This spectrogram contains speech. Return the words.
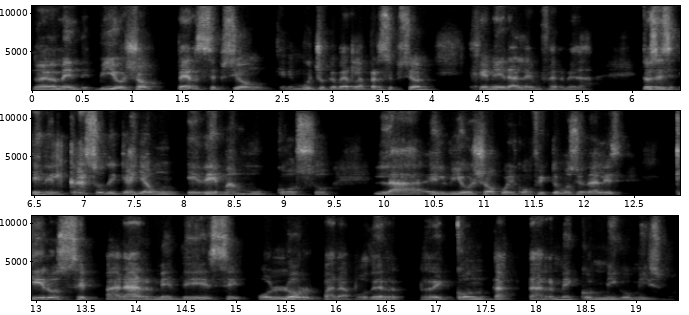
Nuevamente, bioshock, percepción, tiene mucho que ver la percepción, genera la enfermedad. Entonces, en el caso de que haya un edema mucoso, la, el bioshock o el conflicto emocional es quiero separarme de ese olor para poder recontactarme conmigo mismo.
